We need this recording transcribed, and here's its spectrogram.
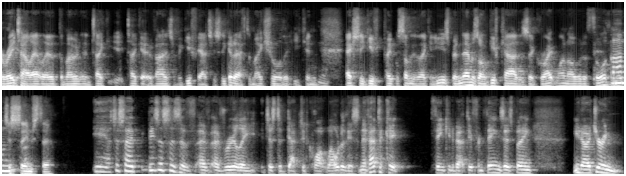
a, retail outlet at the moment and take take advantage of a gift voucher. So you've got to have to make sure that you can yeah. actually give people something that they can use. But an Amazon gift card is a great one, I would have thought. And um, it just seems to. Yeah, I was just say businesses have, have, have really just adapted quite well to this, and they've had to keep thinking about different things. There's been you know, during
